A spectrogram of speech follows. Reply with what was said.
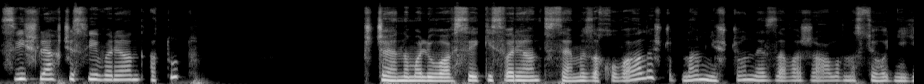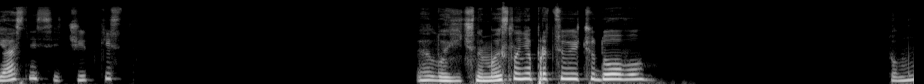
свій шлях чи свій варіант, а тут ще намалювався якийсь варіант, все ми заховали, щоб нам ніщо не заважало. В нас сьогодні ясність і чіткість. Е, Логічне мислення працює чудово. Тому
